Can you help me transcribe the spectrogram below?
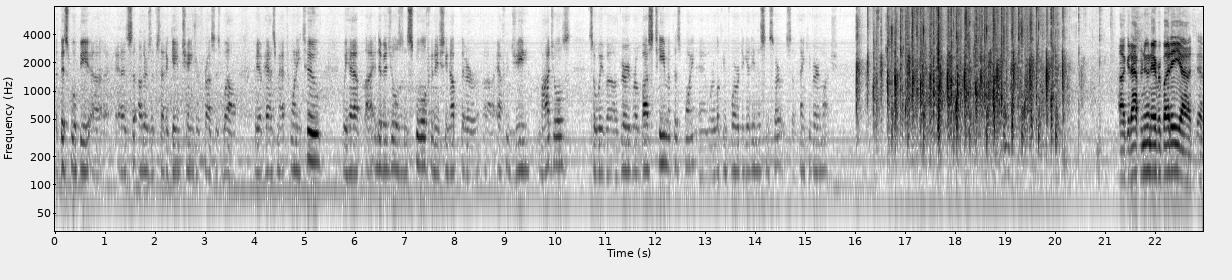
but this will be, as others have said, a game changer for us as well. We have Hazmat 22, we have individuals in school finishing up their F and G modules, so we have a very robust team at this point, and we're looking forward to getting this in service, so thank you very much. Uh, Good afternoon, everybody. Uh, uh,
